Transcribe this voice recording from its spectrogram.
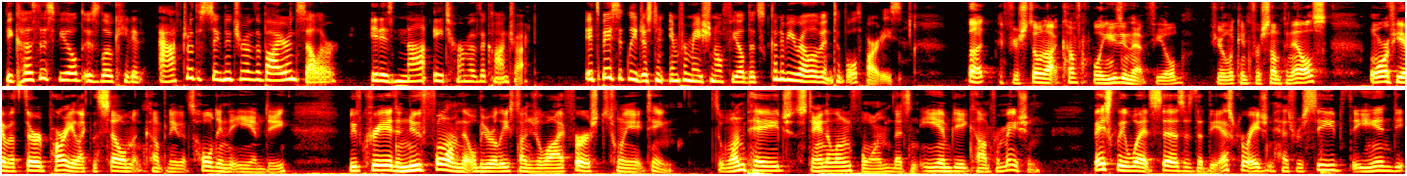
because this field is located after the signature of the buyer and seller, it is not a term of the contract. It's basically just an informational field that's going to be relevant to both parties. But if you're still not comfortable using that field, if you're looking for something else, or if you have a third party like the settlement company that's holding the EMD, we've created a new form that will be released on July 1st, 2018. It's a one page standalone form that's an EMD confirmation. Basically, what it says is that the escrow agent has received the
